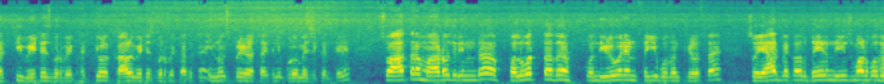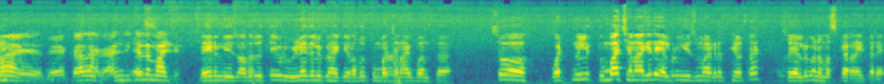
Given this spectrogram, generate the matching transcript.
ಹತ್ತಿ ವೇಟೇಜ್ ಬರಬೇಕು ಹತ್ತಿ ಒಳಗೆ ಕಾಳು ವೇಟೇಜ್ ಬರಬೇಕು. ಅದಕ್ಕೆ ಇನ್ನೊಂದು ಸ್ಪ್ರೇ ಹೇಳ್ತಾ ಇದ್ದೀನಿ ಗ್ರೋ ಮ್ಯಾಜಿಕ್ ಅಂತೇಳಿ. ಸೊ ಆ ಥರ ಮಾಡೋದ್ರಿಂದ ಫಲವತ್ತಾದ ಒಂದು ಇಳುವರಿಯನ್ನು ತೆಗಿಬೋದು ಅಂತ ಹೇಳ್ತಾ. ಸೊ ಯಾರು ಬೇಕಾದ್ರೂ ಧೈರ್ಯದಿಂದ ಯೂಸ್ ಮಾಡ್ಬೋದು ಧೈರ್ಯದಿಂದ ಯೂಸ್ ಅದ್ರ ಜೊತೆ ಇವ್ರು ವಿಳ್ಯದೆಲೆಗೂ ಹಾಕಿರೋ ಅದು ತುಂಬಾ ಚೆನ್ನಾಗಿ ಬಂತ. ಸೊ ಒಟ್ಟಿನಲ್ಲಿ ತುಂಬಾ ಚೆನ್ನಾಗಿದೆ. ಎಲ್ಲರೂ ಯೂಸ್ ಮಾಡ್ರಿ ಅಂತ ಹೇಳ್ತಾ ಸೊ ಎಲ್ರಿಗೂ ನಮಸ್ಕಾರ ರೈತರೆ.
